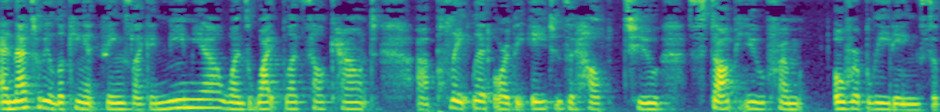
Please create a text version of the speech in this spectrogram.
And that's really looking at things like anemia, one's white blood cell count, uh, platelet, or the agents that help to stop you from overbleeding, so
